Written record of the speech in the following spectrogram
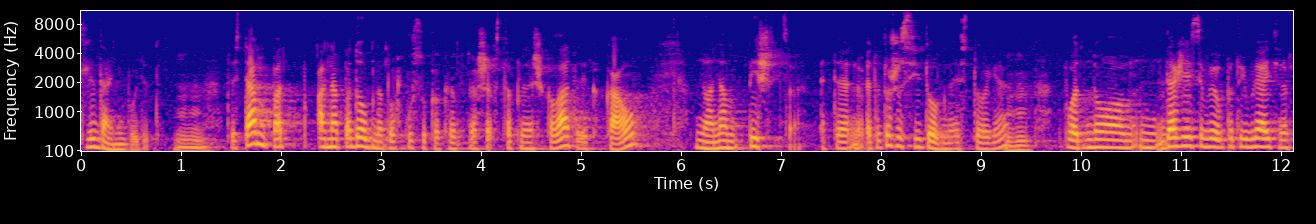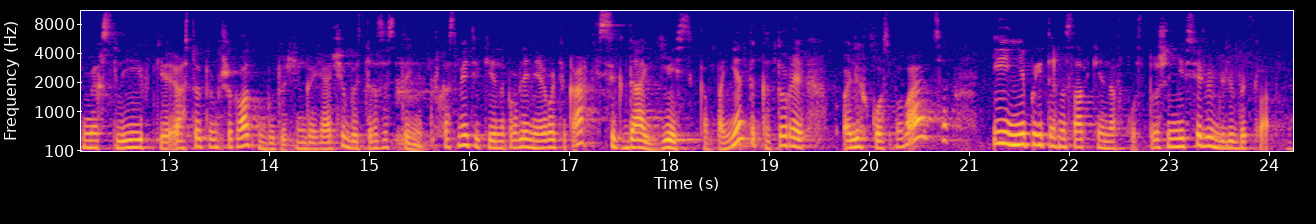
следа не будет. Угу. То есть там под, она подобна по вкусу, как, например, растопленный шоколад или какао, но она пишется. Это, ну, это тоже съедобная история. Угу. Вот, но даже если вы употребляете, например, сливки, растопленный шоколад, он будет очень горячий, быстро застынет. В косметике направления эротик арт всегда есть компоненты, которые легко смываются и не приторно-сладкие на вкус, потому что не все люди любят сладкое.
